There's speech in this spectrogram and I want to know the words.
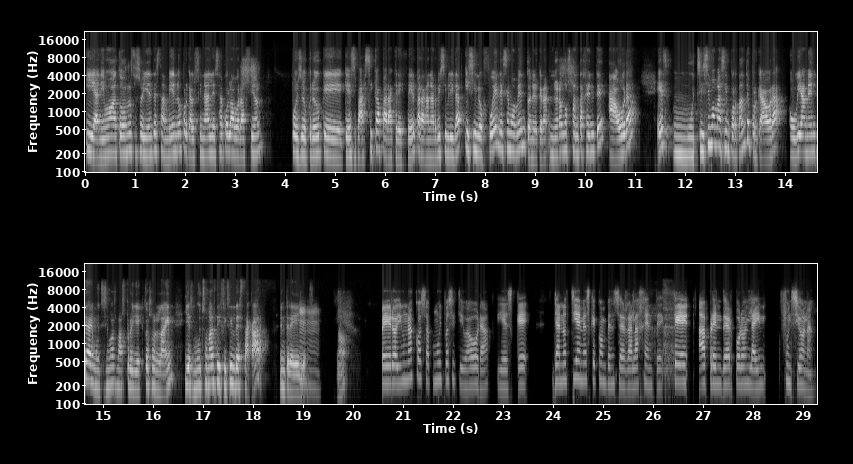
y animo a todos nuestros oyentes también, ¿no? Porque al final esa colaboración, pues yo creo que, que es básica para crecer, para ganar visibilidad. Y si lo fue en ese momento en el que no éramos tanta gente, ahora es muchísimo más importante porque ahora obviamente hay muchísimos más proyectos online y es mucho más difícil destacar entre ellos. Pero hay una cosa muy positiva ahora y es que ya no tienes que convencer a la gente que aprender por online funciona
